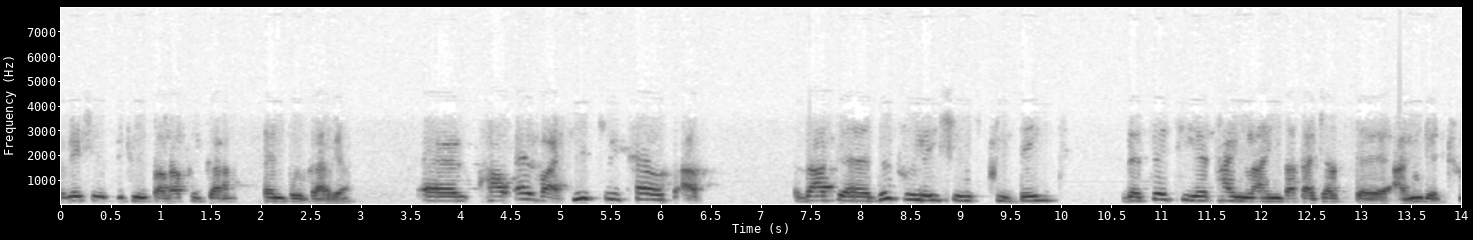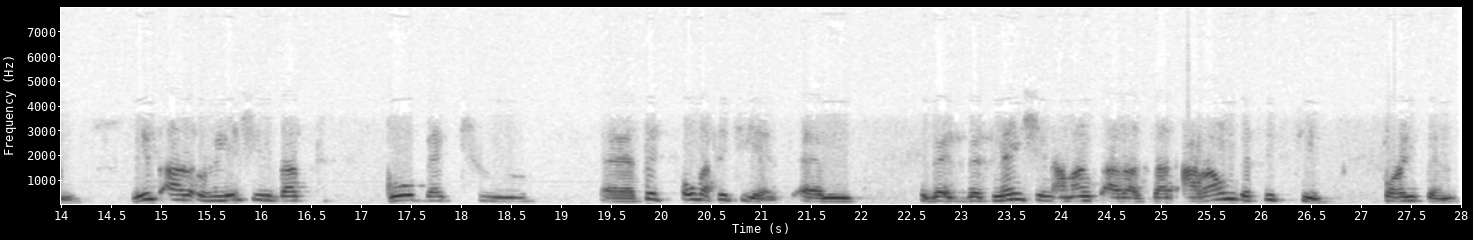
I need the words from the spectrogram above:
relations between South Africa and Bulgaria. And however, history tells us that uh, these relations predate the 30-year timeline that I just uh, alluded to. These are relations that go back to uh, 30, over 30 years. Um, there's, there's mention amongst others that around the 60s, for instance,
